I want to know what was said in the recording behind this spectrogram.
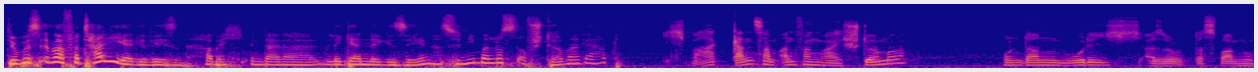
du bist immer Verteidiger gewesen, habe ich in deiner Legende gesehen. Hast du nie mal Lust auf Stürmer gehabt? Ich war ganz am Anfang war ich Stürmer und dann wurde ich, also das war nur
